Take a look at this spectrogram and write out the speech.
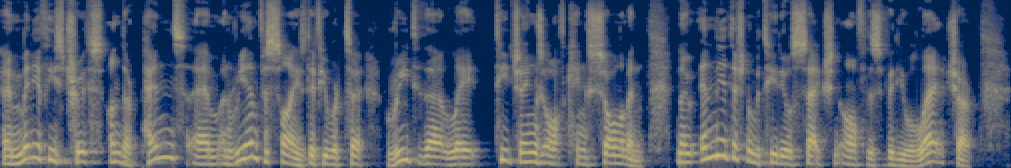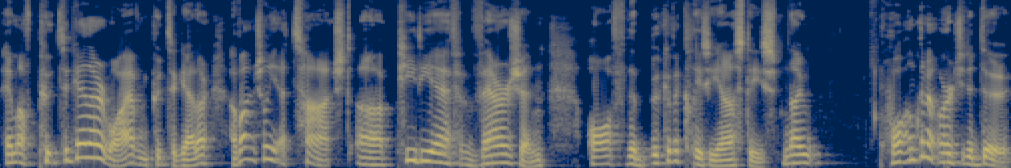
and many of these truths underpinned um, and re-emphasized if you were to read the late teachings of King Solomon. Now, in the additional materials section of this video lecture, um, I've put together. Well, I haven't put together. I've actually attached a PDF version of the Book of Ecclesiastes. Now, what I'm going to urge you to do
